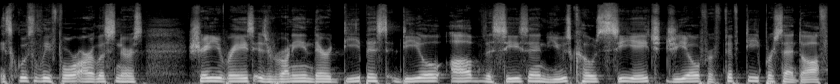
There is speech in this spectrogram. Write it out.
exclusively for our listeners. Shady Rays is running their deepest deal of the season. Use code CHGO for 50% off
